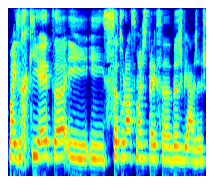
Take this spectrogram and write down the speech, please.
mais requieta e, e se saturasse mais depressa das viagens.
